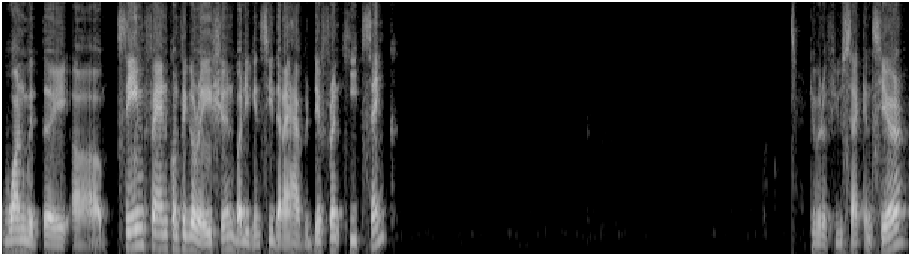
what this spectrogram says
one with the uh, same fan configuration, but you can see that I have a different heat sink. Give it a few seconds here.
